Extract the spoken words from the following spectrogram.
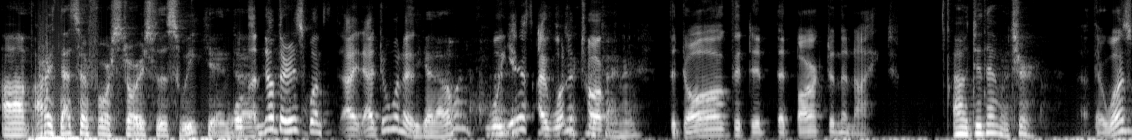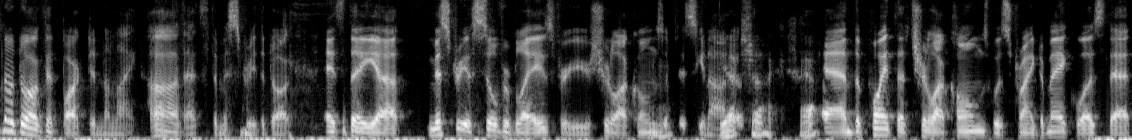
Um, all right, that's our four stories for this week. And well, uh, no, there is one. I, I do want to. You got another one? Well, yes, I want to talk. Time, The dog that did that barked in the night. Oh, do that one, sure. Uh, there was no dog that barked in the night. Ah, that's the mystery of the dog. It's the uh, mystery of Silver Blaze for your Sherlock Holmes mm-hmm. aficionado. Yeah, Sherlock. Yeah. And the point that Sherlock Holmes was trying to make was that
